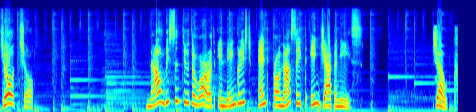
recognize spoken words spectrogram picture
情緒 Now listen to the word in English and pronounce it in Japanese. Joke.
